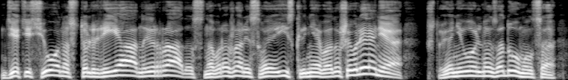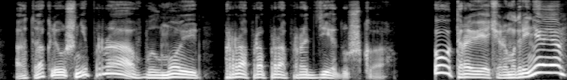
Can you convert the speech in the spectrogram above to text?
дети Сиона столь рьяно и радостно выражали свое искреннее воодушевление, что я невольно задумался, а так ли уж неправ был мой прапрапрапрадедушка. Утро вечера мудренее.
